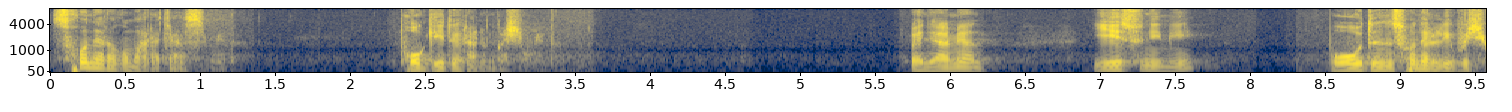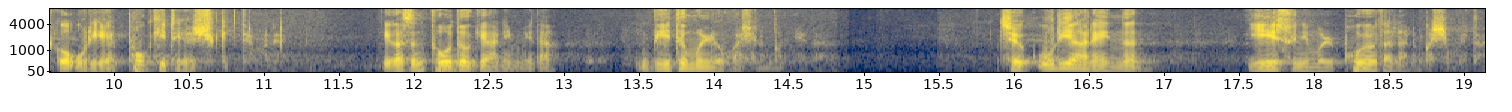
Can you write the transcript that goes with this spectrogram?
손해라고 말하지 않습니다. 복이 되라는 것입니다. 왜냐하면 예수님이 모든 손해를 입으시고 우리의 복이 되어 주기 때문에 이것은 도덕이 아닙니다. 믿음을 요구하시는 겁니다. 즉 우리 안에 있는 예수님을 보여달라는 것입니다.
